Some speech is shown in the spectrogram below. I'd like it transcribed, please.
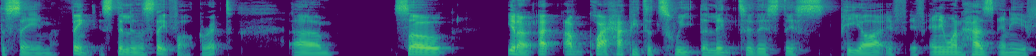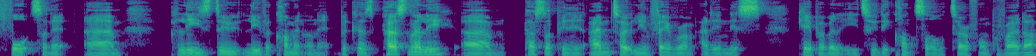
the same thing. It's still in a state file, correct? Um, so you know, I, am quite happy to tweet the link to this this PR. If if anyone has any thoughts on it, um, please do leave a comment on it because personally, um, personal opinion, I'm totally in favor of adding this capability to the Consul Terraform provider,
